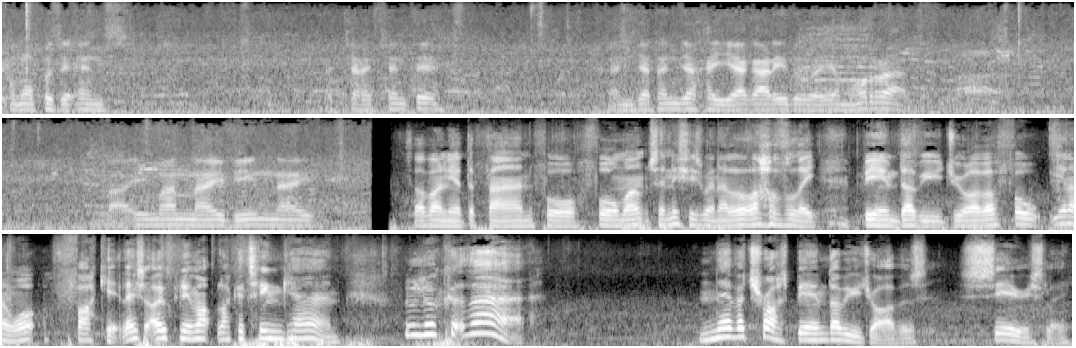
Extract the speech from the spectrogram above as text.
from opposite ends. अच्छा gente tanja tanja খাইয়া গাড়ি দৌড়াইয়া মররা লা ইমান নাই দিন নাই so I've only had the fan for four months, and this is when a lovely BMW driver thought, you know what, fuck it, let's open him up like a tin can. Look at that. Never trust BMW drivers. Seriously.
